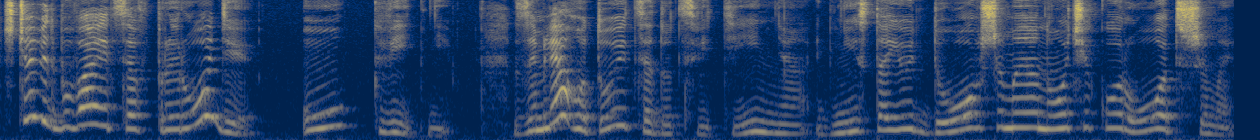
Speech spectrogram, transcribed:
Що відбувається в природі у квітні? Земля готується до цвітіння, дні стають довшими, а ночі коротшими.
